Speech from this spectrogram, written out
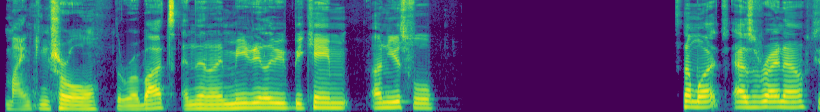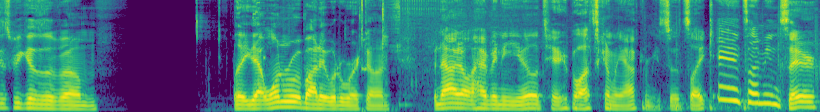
mind control the robots, and then I immediately became unuseful somewhat as of right now, just because of um like that one robot it would have worked on. But now I don't have any military bots coming after me, so it's like, eh, it's I mean it's there.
